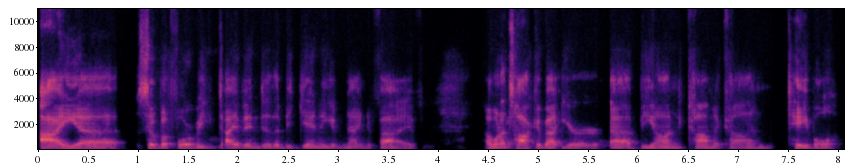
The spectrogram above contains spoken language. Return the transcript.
I uh so before we dive into the beginning of 9 to 5, I want to talk about your uh Beyond Comic-Con table.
